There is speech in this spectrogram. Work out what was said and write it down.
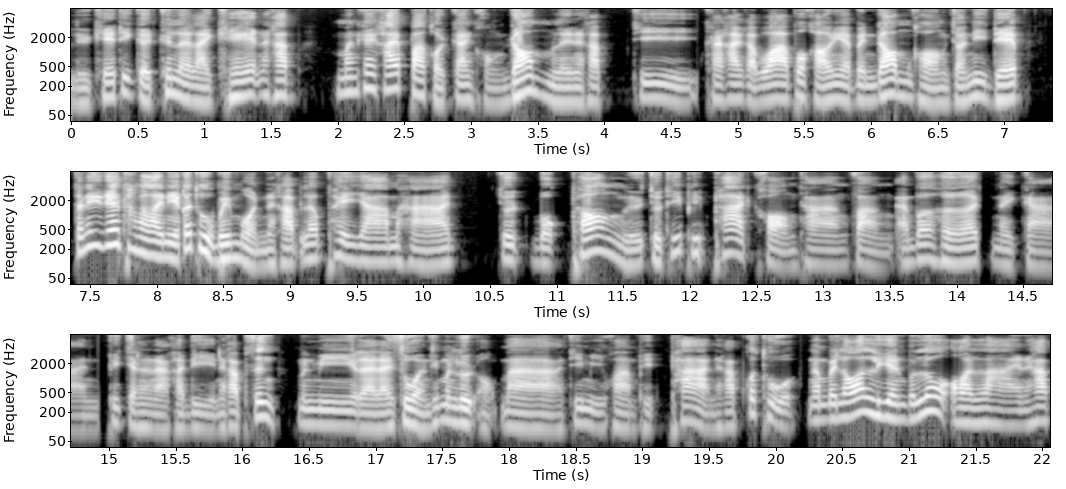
หรือเคสที่เกิดขึ้นหลาย ๆ เคสนะครับ มันคล้ายๆ ปรากฏการณ์ของด้อมเลยนะครับ ที่คล้ายๆกับว่าพวกเขาเนี่ยเป็นด้อมของจอห์นนี่เดฟจอห์นนี่เดฟทำอะไรเนี่ยก็ถูกไปหมดนะครับ แล้วพยายามหาจุดบกพร่องหรือจุดที่ผิดพลาดของทางฝั่ง Amber Heard ในการพิจารณาคดีนะครับ ซึ่งมันมีหลาย ๆ ส่วนที่มันหลุดออกมาที่มีความผิดพลาดนะครับ ก็ถูกนำไปล้อเลียนบนโลกออนไลน์นะครับ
